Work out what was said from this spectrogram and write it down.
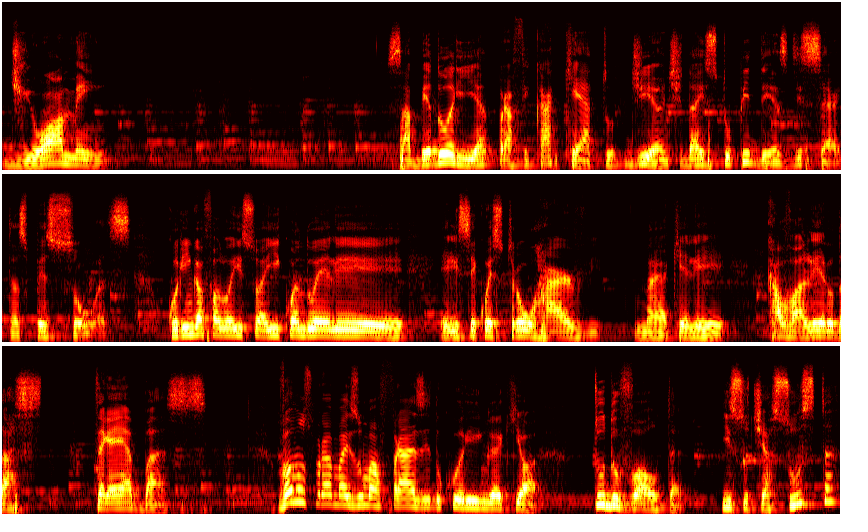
de homem. Sabedoria para ficar quieto diante da estupidez de certas pessoas. Coringa falou isso aí quando ele ele sequestrou o Harvey naquele Cavaleiro das Trebas. Vamos para mais uma frase do Coringa aqui, ó. Tudo volta. Isso te assusta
